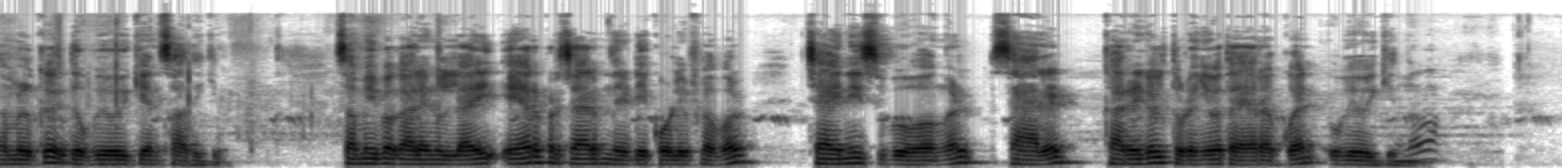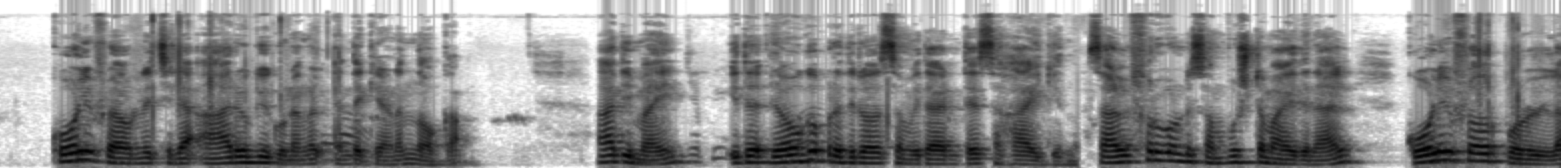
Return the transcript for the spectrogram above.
നമ്മൾക്ക് ഇത് ഉപയോഗിക്കാൻ സാധിക്കും. സമീപകാലങ്ങളിലായി ഏറെ പ്രചാരം നേടിയ കോളിഫ്ലവർ ചൈനീസ് വിഭവങ്ങൾ സാലഡ് കറികൾ തുടങ്ങിയവ തയ്യാറാക്കുവാൻ ഉപയോഗിക്കുന്നു. കോളിഫ്ലവറിന്റെ ചില ആരോഗ്യ ഗുണങ്ങൾ എന്തൊക്കെയാണെന്ന് നോക്കാം. ആദ്യമായി ഇത് രോഗപ്രതിരോധ സംവിധാനത്തെ സഹായിക്കുന്നു സൾഫർ കൊണ്ട് സമ്പുഷ്ടമായതിനാൽ കോളിഫ്ലവർ പോലുള്ള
